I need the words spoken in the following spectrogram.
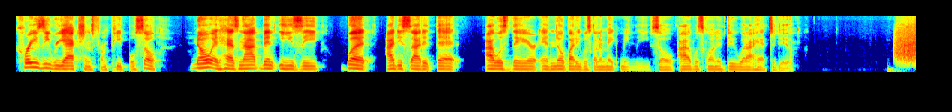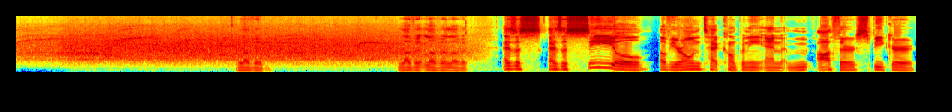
crazy reactions from people. So, no, it has not been easy, but I decided that I was there and nobody was going to make me leave. So, I was going to do what I had to do. Love it. Love it, love it, love it as a as a CEO of your own tech company and author, speaker,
